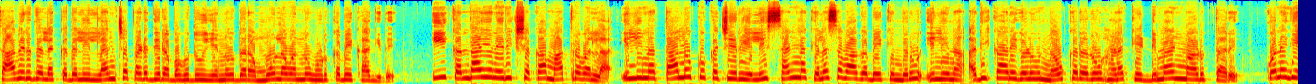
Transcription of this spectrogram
ಸಾವಿರದ ಲೆಕ್ಕದಲ್ಲಿ ಲಂಚ ಪಡೆದಿರಬಹುದು ಎನ್ನುವುದರ ಮೂಲವನ್ನು ಹುಡುಕಬೇಕಾಗಿದೆ. ಈ ಕಂದಾಯ ನಿರೀಕ್ಷಕ ಮಾತ್ರವಲ್ಲ, ಇಲ್ಲಿನ ತಾಲೂಕು ಕಚೇರಿಯಲ್ಲಿ ಸಣ್ಣ ಕೆಲಸವಾಗಬೇಕೆಂದರೂ ಇಲ್ಲಿನ ಅಧಿಕಾರಿಗಳು, ನೌಕರರು ಹಣಕ್ಕೆ ಡಿಮ್ಯಾಂಡ್ ಮಾಡುತ್ತಾರೆ. ಕೊನೆಗೆ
